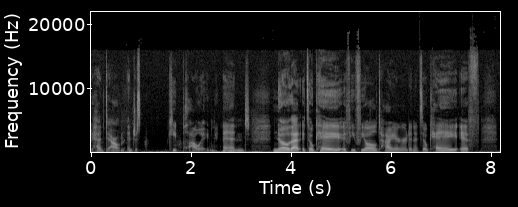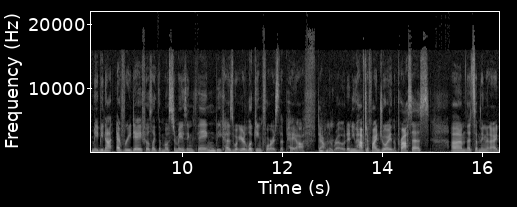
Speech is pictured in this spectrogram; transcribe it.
head down and just keep plowing and know that it's okay if you feel tired and it's okay if maybe not every day feels like the most amazing thing because what you're looking for is the payoff down the road and you have to find joy in the process. Um, that's something that i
